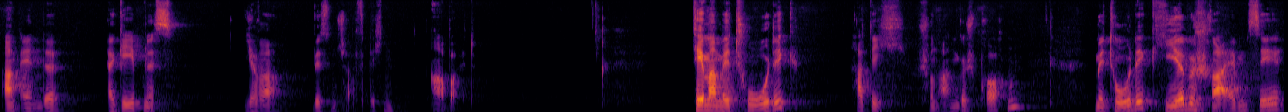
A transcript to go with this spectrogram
am Ende Ergebnis Ihrer wissenschaftlichen Arbeit. Thema Methodik hatte ich schon angesprochen. Methodik, hier beschreiben Sie,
